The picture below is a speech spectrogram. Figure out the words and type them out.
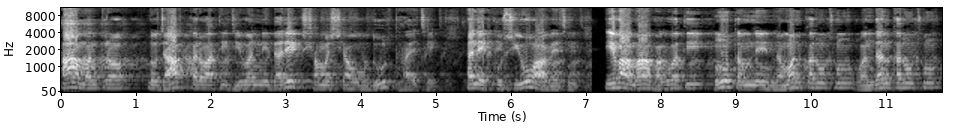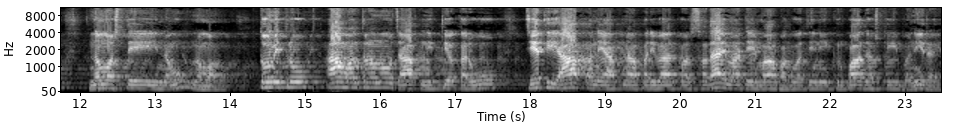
આ મંત્રનો જાપ કરવાથી જીવનની દરેક સમસ્યાઓ દૂર થાય છે અને ખુશીઓ આવે છે. એવા માં ભગવતી, હું તમને નમન કરું છું, વંદન કરું છું. નમસ્તે, નમો નમઃ. તો મિત્રો, આ મંત્રનો જાપ નિત્ય કરવો જેથી આપ અને આપના પરિવાર પર સદાય માટે મા ભગવતીની કૃપા દ્રષ્ટિ બની રહે.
